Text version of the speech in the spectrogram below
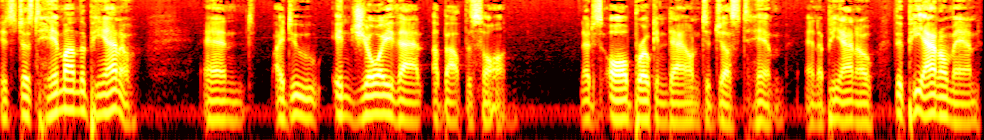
it's just him on the piano. And I do enjoy that about the song that it's all broken down to just him and a piano the piano man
